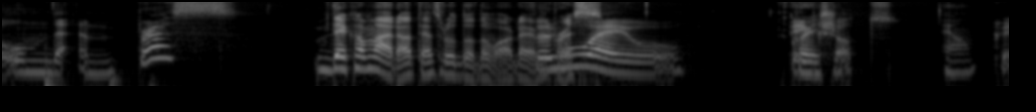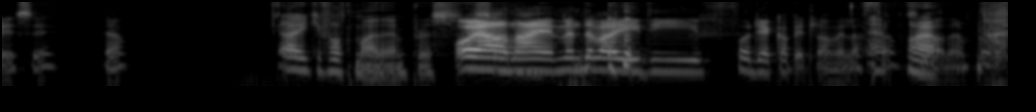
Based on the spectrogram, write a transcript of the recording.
om The Empress? Det kan være at jeg trodde det var. For Empress. hun er jo big Crazy. shot. Ja. Crazy. Jeg har ikke fått med meg The Empress. Å ja, så- nei, men det var i de forrige kapitlene vi leste. Ja. ja. Empress.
